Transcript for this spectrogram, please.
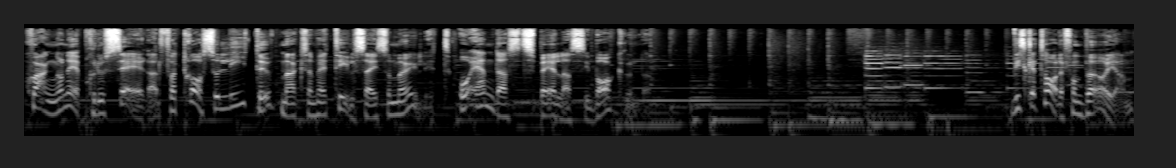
Genren är producerad för att dra så lite uppmärksamhet till sig som möjligt och endast spelas i bakgrunden. Vi ska ta det från början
